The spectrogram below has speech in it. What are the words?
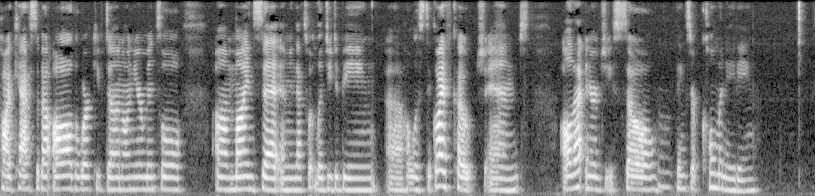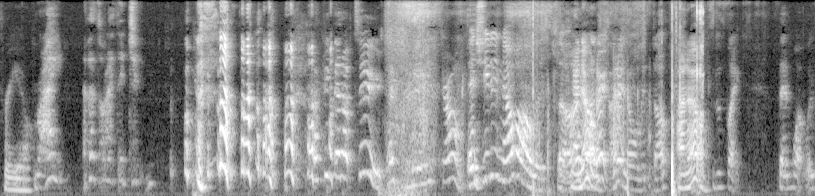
podcast about all the work you've done on your mental um, mindset. I mean that's what led you to being a holistic life coach and all that energy. So things are culminating for you. Right. And that's what I said too. I picked that up too. That's really strong. And she didn't know all this stuff. I know. I don't, I don't know all this stuff. I know. It's just like said what was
